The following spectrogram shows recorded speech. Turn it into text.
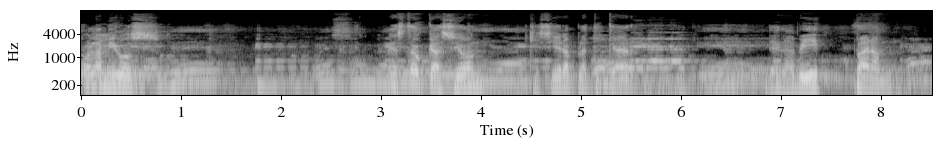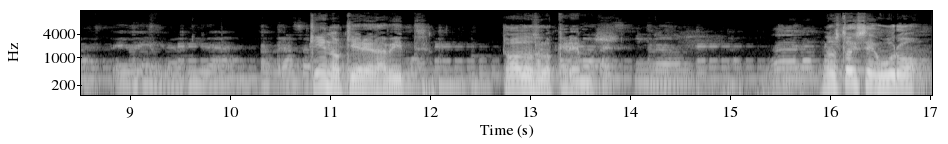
Hola amigos, en esta ocasión quisiera platicar de David Páramo. ¿Quién no quiere David? Todos lo queremos. No estoy seguro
